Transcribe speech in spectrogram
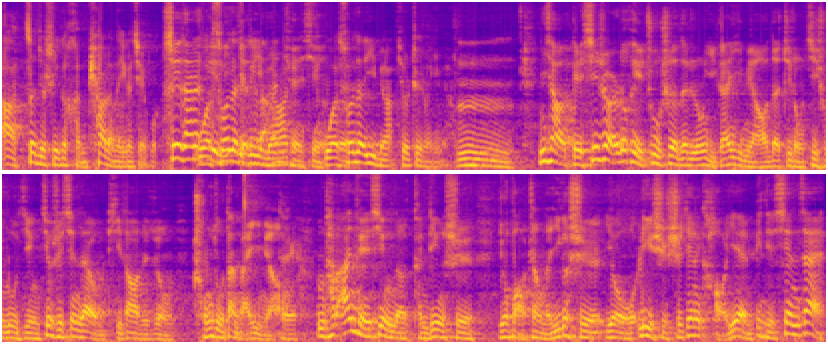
啊，这就是一个很漂亮的一个结果。所以大家，我说的这个疫苗安全性，我说的疫苗就是这种疫苗。嗯，你想给新生儿都可以注射的这种乙肝疫苗的这种技术路径，就是现在我们提到的这种重组蛋白疫苗。对，那么它的安全性呢，肯定是有保证的。一个是有历史时间的考验，并且现在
